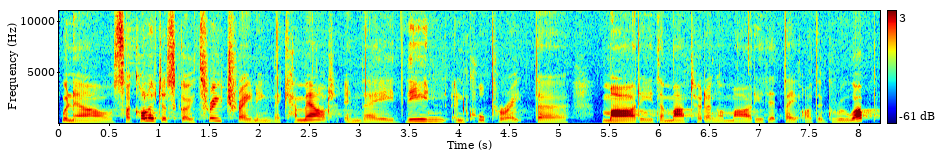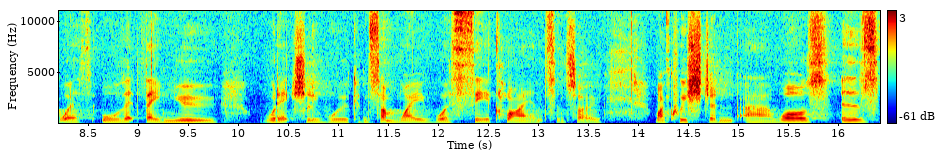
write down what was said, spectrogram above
when our psychologists go through training, they come out and they then incorporate the Māori, the Mātauranga Māori that they either grew up with or that they knew would actually work in some way with their clients. And so my question uh, was, is,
